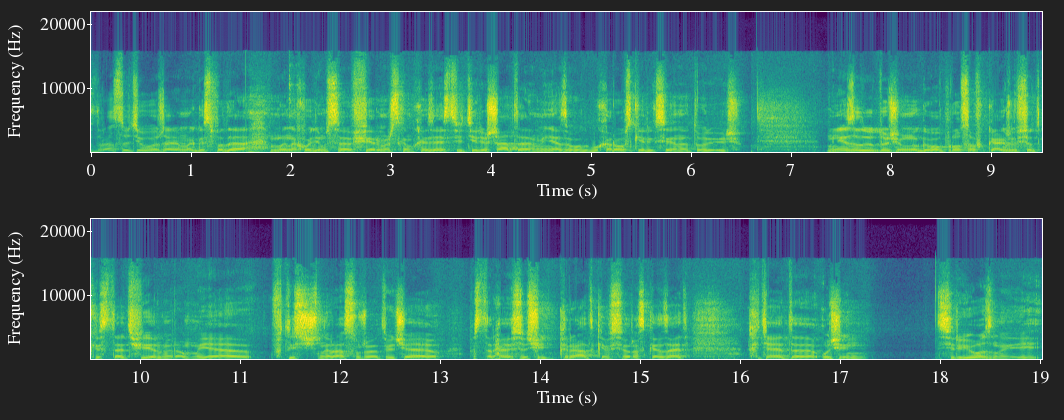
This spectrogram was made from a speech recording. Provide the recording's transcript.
Здравствуйте, уважаемые господа. Мы находимся в фермерском хозяйстве Терешата. Меня зовут Бухаровский Алексей Анатольевич. Мне задают очень много вопросов, как же все-таки стать фермером. Я в тысячный раз уже отвечаю, постараюсь очень кратко все рассказать. Хотя это очень серьезный и,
